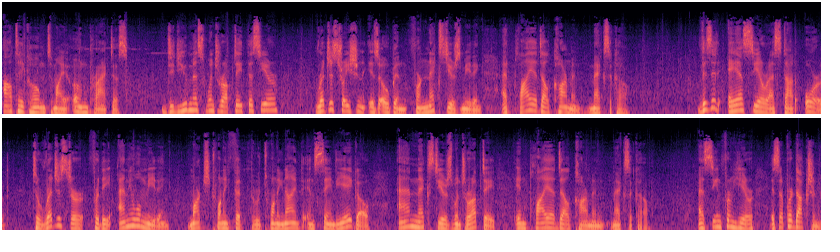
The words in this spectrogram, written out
I'll take home to my own practice. Did you miss Winter Update this year? Registration is open for next year's meeting at Playa del Carmen, Mexico. Visit ascrs.org to register for the annual meeting March 25th through 29th in San Diego, and next year's winter update in Playa del Carmen, Mexico. As Seen from Here is a production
